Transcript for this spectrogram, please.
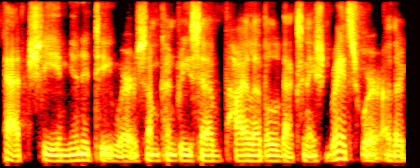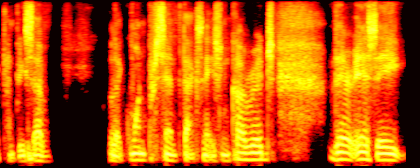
patchy immunity, where some countries have high level vaccination rates, where other countries have like 1% vaccination coverage, there is a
